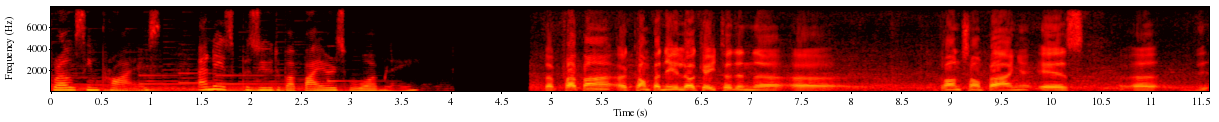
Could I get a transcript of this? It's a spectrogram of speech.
growth in price and is pursued by buyers warmly. The Frapin uh, company located in the uh, Grande Champagne is uh, the,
